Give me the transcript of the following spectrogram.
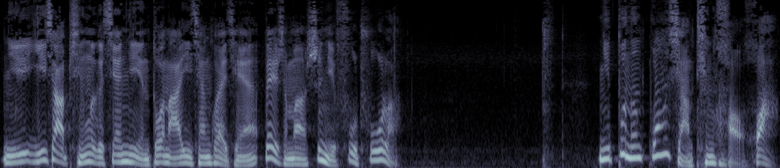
你一下评了个先进，多拿一千块钱，为什么？是你付出了。你不能光想听好话，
